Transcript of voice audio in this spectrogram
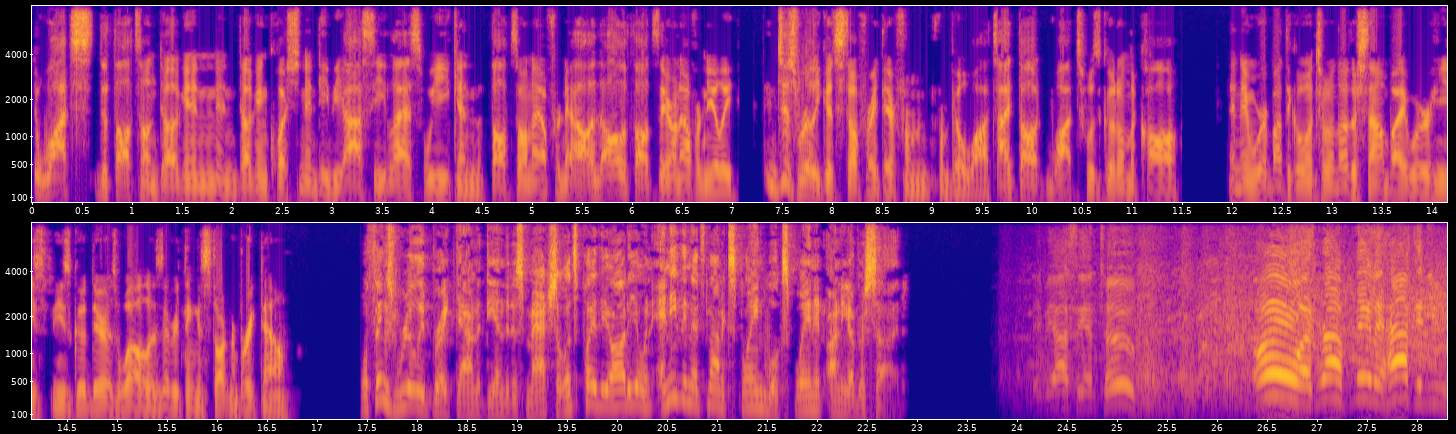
watch the thoughts on Duggan and Duggan questioning DiBiase last week and the thoughts on Alfred, all the thoughts there on Alfred Neely just really good stuff right there from from Bill Watts. I thought Watts was good on the call, and then we're about to go into another soundbite where he's he's good there as well as everything is starting to break down. Well, things really break down at the end of this match, so let's play the audio, and anything that's not explained, we'll explain it on the other side. DiBiase in two. Oh, and Ralph Neely, how can you?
